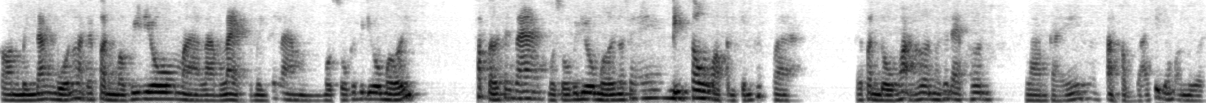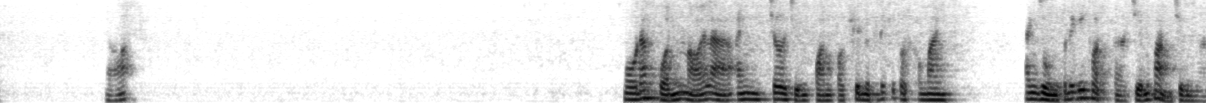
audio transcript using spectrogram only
Còn mình đang muốn là cái phần mà video mà làm lẻ thì mình sẽ làm một số cái video mới. Sắp tới sẽ ra một số video mới, nó sẽ đi sâu vào phần kiến thức và cái phần đồ họa hơn, nó sẽ đẹp hơn, làm cái sản phẩm giá trị cho mọi người. Đó. Ngô Đắc Quấn nói là anh chơi chứng khoán có chuyên về phân tích kỹ thuật không anh? Anh dùng phân tích kỹ thuật ờ, chiếm khoảng chừng uh,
